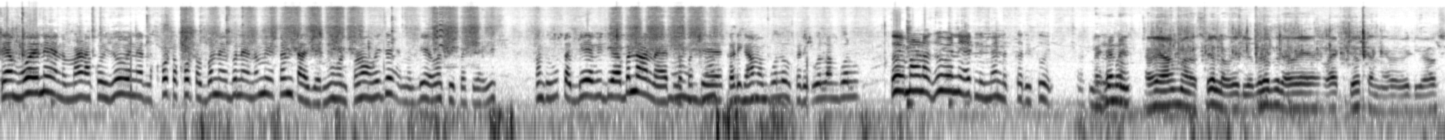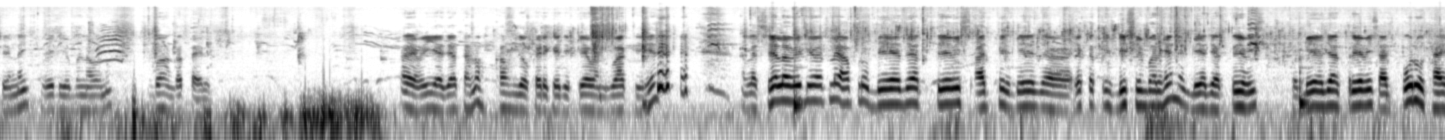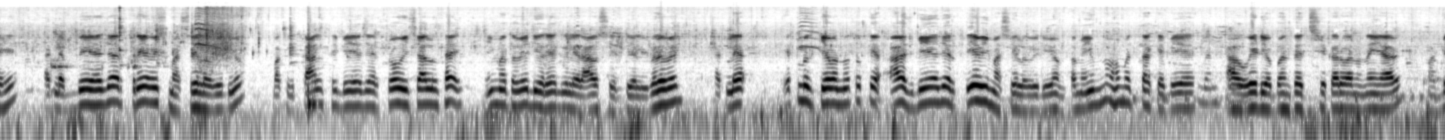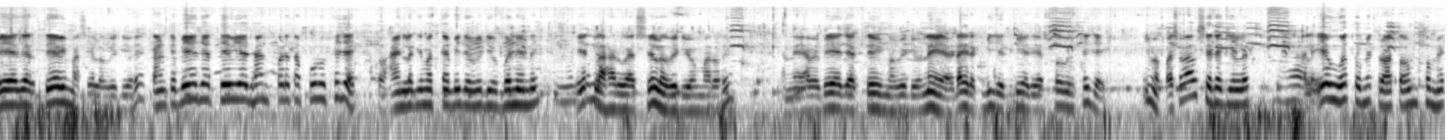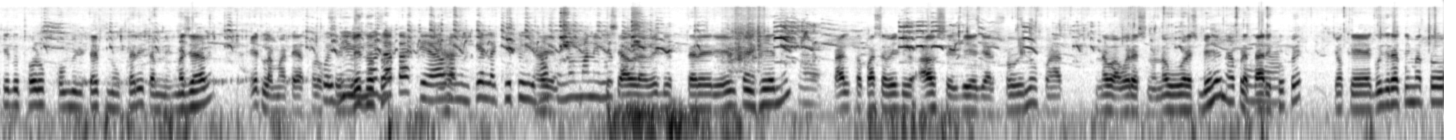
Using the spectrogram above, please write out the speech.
તેમ હોય ને અને માણા કોઈ જોવે ને એટલે ખોટો ખોટો બનાવી બનાવીને અમે કંટાળી જાય. મોહન ઘણો હોય જાય અમે બે વધી પછી અમે ઉતાર બે વીડિયો બનાવવાના એટલે પછી ઘડીક આમાં બોલવું ઘડીક ઓલામાં બોલવું. તોય માણા જોવે ને એટલી મહેનત કરી તોય. એટલે હે ને, હવે અમારો છેલ્લો વીડિયો, બરાબર? હવે વાઇટ જોતા ને હવે વીડિયો આવશે નહીં, વીડિયો બનાવવાનું બંધ અત્યારે. અરે ભૈયા જતા નો ખમજો કરી કે કહેવાનું બાકી છે. એટલે છેલ્લો વીડિયો એટલે આપણું બે હજાર ત્રેવીસ, આજથી બે હજાર એકત્રીસ ડિસેમ્બર છે ને, બે હજાર ત્રેવીસ. તો બે હજાર ત્રેવીસ આજ પૂરું થાય છે. એટલે બે હજાર ત્રેવીસમાં છેલ્લો વીડિયો, બાકી કાલથી બે હજાર ચોવીસ ચાલુ થાય. એમાં તો વીડિયો રેગ્યુલર આવશે ડેલી બરાબર? એટલે એટલું જ કહેવાનું હતું કે આજ બે હજાર તેવીસમાં છેલ્લો વીડિયો એમ. તમે એમ ન સમજતા કે બે આ વીડિયો બંધ જ છે કરવાનું નહીં આવે. પણ બે હજાર તેવીસમાં છેલ્લો વીડિયો છે. કારણ કે બે હજાર હાંજ પડે ત્યાં પૂરું થઈ જાય તો હાઈન લગીમાં જ કાંઈ બીજો વીડિયો બને નહીં. એટલા સારું આ છેલ્લો વીડિયો અમારો છે. અને હવે બે હજાર તેવીસમાં વીડિયો નહીં આવે. ડાયરેક્ટ બીજે જ બે હજાર ચોવીસ થઈ જાય. એમાં પાછું આવશે રેગ્યુલર એટલે એવું હતું મિત્રો આ તો આમ તો મેં કીધું થોડુંક કોમેડી ટાઈપનું કરી તમને મજા આવે. એટલા માટે આ થોડોક લીધો હતો. કે આવડાને પેલા કીધું હાથે ન માની લે આવડા વેડિયો તારે એવું કઈ છે નહીં. કાલ તો પાછો વેડિયો આવશે બે હજાર ચોવીસનો પણ આ નવા વર્ષનો નવું વર્ષ બેસે ને આપણે તારીખ ઉપર. જોકે ગુજરાતીમાં તો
